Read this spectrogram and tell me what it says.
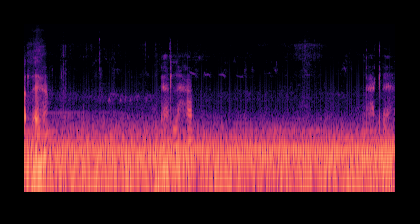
ัดเลยครับ กัดแล้วครับ กัดแล้ว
